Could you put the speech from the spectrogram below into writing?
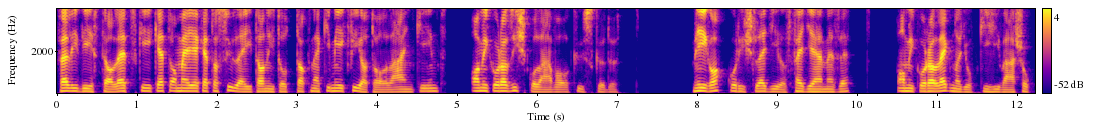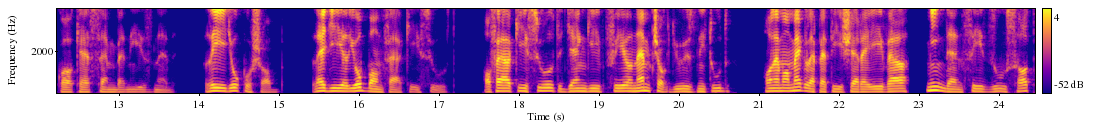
Felidézte a leckéket, amelyeket a szülei tanítottak neki még fiatal lányként, amikor az iskolával küszködött. Még akkor is legyél fegyelmezett, amikor a legnagyobb kihívásokkal kell szembenézned. Légy okosabb, legyél jobban felkészült. A felkészült, gyengébb fél nem csak győzni tud, hanem a meglepetés erejével minden szétzúzhat,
